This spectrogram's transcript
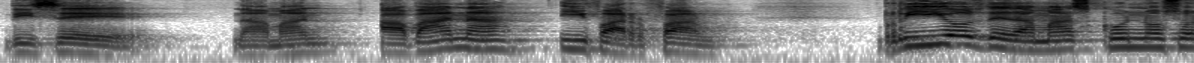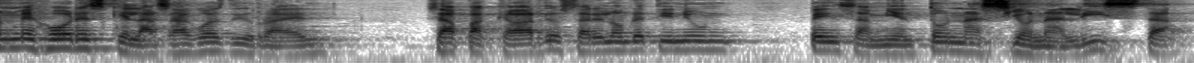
dice Naamán, Habana y Farfán, ríos de Damasco no son mejores que las aguas de Israel. O sea, para acabar de estar el hombre tiene un pensamiento nacionalista,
